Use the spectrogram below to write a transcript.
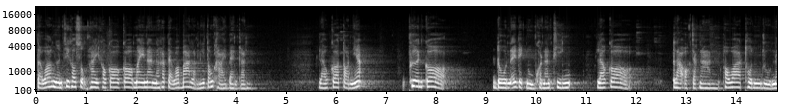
แต่ว่าเงินที่เขาส่งให้เขาก็ก็ไม่นั่นนะคะแต่ว่าบ้านหลังนี้ต้องขายแบ่งกัน แล้วก็ตอนเนี้ยเพื่อนก็โดนไอ้เด็กหนุ่มคนนั้นทิ้ง แล้วก็ลาออกจากงาน เพราะว่าทนอยู่ใน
